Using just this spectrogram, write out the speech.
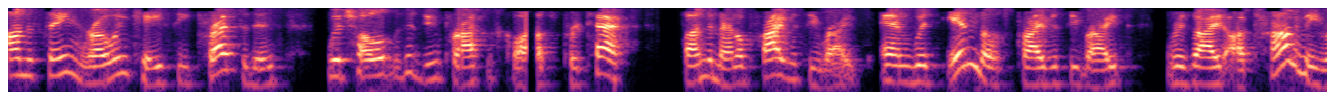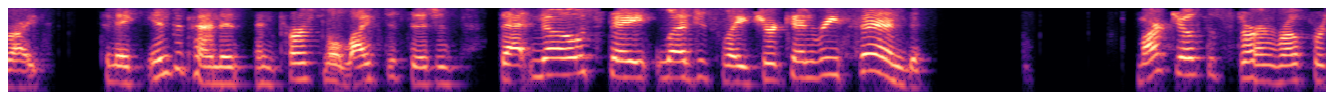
on the same Roe and Casey precedents, which hold that the Due Process Clause protects fundamental privacy rights, and within those privacy rights reside autonomy rights to make independent and personal life decisions that no state legislature can rescind. Mark Joseph Stern wrote for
